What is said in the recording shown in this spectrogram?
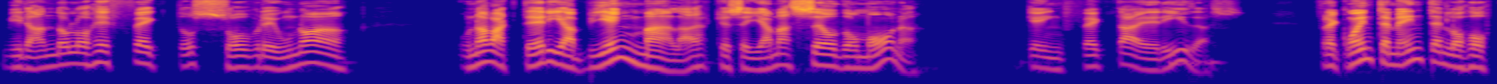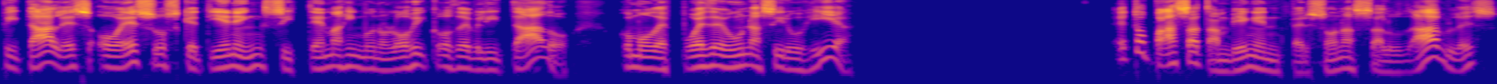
mirando los efectos sobre una, una bacteria bien mala que se llama pseudomonas, que infecta heridas. Frecuentemente en los hospitales o esos que tienen sistemas inmunológicos debilitados, como después de una cirugía. Esto pasa también en personas saludables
